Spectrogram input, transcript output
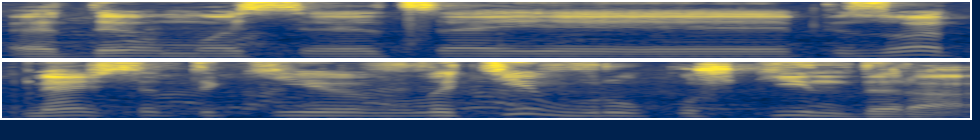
е, дивимося цей е, епізод. М'яч все-таки влетів в руку Шкіндера.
